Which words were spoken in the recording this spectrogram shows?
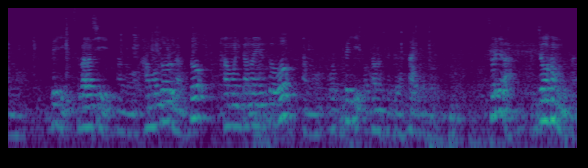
あのぜひ素晴らしいあのハモンドオルガンとハーモニカの演奏をあのぜひお楽しみください。それではジョン・ハモンドさん。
